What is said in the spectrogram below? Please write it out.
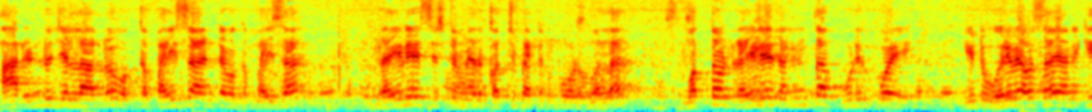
ఆ రెండు జిల్లాల్లో ఒక్క పైసా అంటే ఒక పైసా డ్రైనేజ్ సిస్టమ్ మీద ఖర్చు పెట్టకపోవడం వల్ల మొత్తం డ్రైనేజ్ అంతా పూడికిపోయి ఇటు వరి వ్యవసాయానికి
